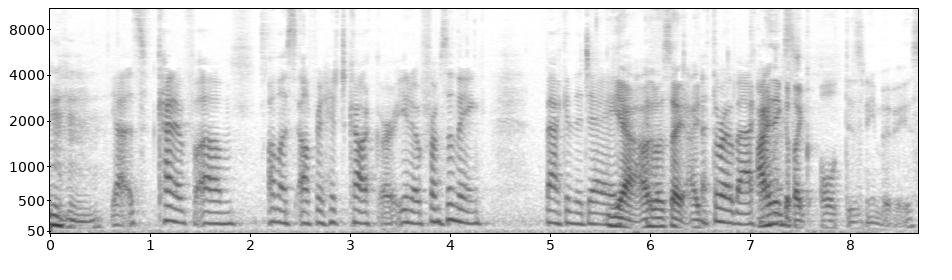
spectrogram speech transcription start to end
mm-hmm. Yeah, it's kind of um, almost Alfred Hitchcock or, you know, from something back in the day. yeah. I was gonna say A I throwback. I think of like old Disney movies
